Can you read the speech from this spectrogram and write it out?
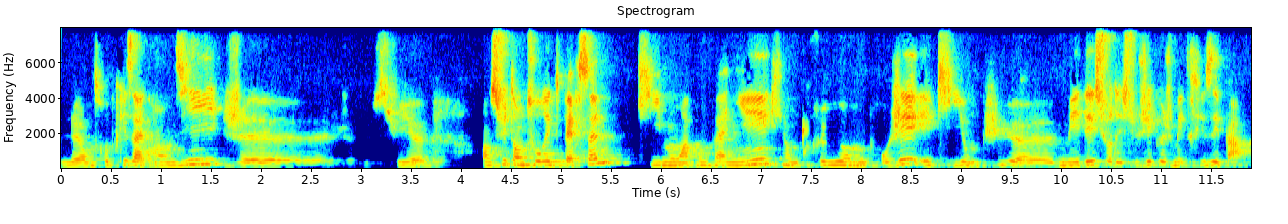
l'entreprise a grandi. Je, me suis euh, ensuite entourée de personnes qui m'ont accompagnée, qui ont cru en mon projet et qui ont pu m'aider sur des sujets que je maîtrisais pas.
